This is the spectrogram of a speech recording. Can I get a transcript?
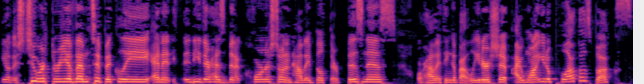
you know, there's two or three of them typically, and it, it either has been a cornerstone in how they built their business or how they think about leadership, I want you to pull out those books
